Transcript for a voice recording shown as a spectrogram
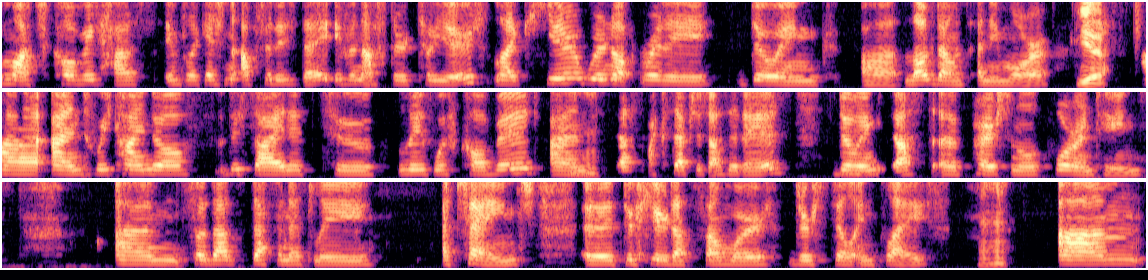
much COVID has implication up to this day, even after two years. Like here, we're not really doing uh, lockdowns anymore. yeah, Uh, and we kind of decided to live with COVID and just accept it as it is, doing just uh, personal quarantines. Um, so that's definitely a change uh, to hear that somewhere they're still in place. Mhm. Um,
